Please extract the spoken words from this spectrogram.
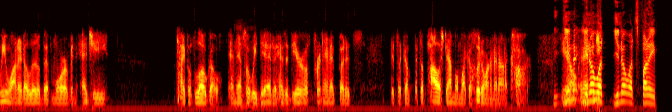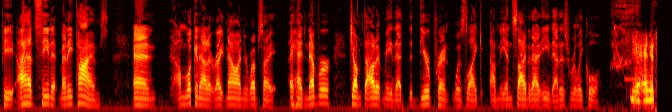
we wanted a little bit more of an edgy type of logo, and that's what mm-hmm. we did. It has a deer hoof print in it, but it's it's like a it's a polished emblem, like a hood ornament on a car. You, you know, know, you know what? You know what's funny, Pete? I had seen it many times, and I'm looking at it right now on your website. I had never jumped out at me that the deer print was like on the inside of that E. That is really cool. Yeah, and it's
